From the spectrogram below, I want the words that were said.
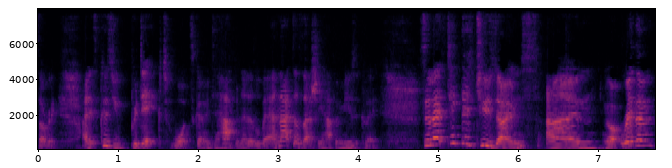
sorry. And it's because you predict what's going to happen a little bit and that does actually happen musically. So let's take those two zones. Um, we've got rhythm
